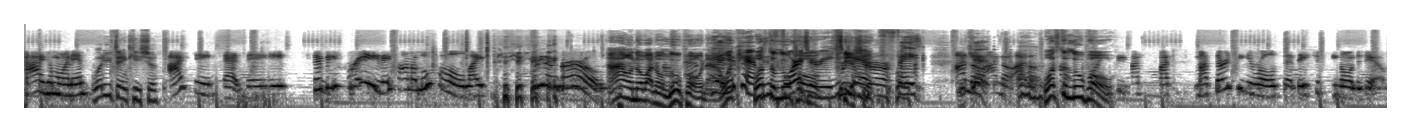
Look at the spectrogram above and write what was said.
Hi, good morning. What do you think, Keisha? I think that they should be free. They found a loophole. Like, free them girls. I don't know about no loophole now. Yeah, you can't what's do the loophole? forgery. You can't fake. I know, can't- I know, I uh-huh. know. What's the loophole? My, my, my 13 year old said they should be going to jail.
